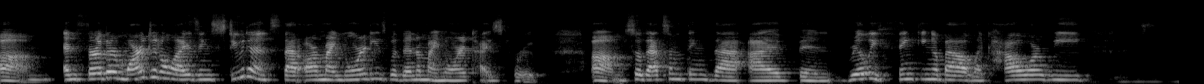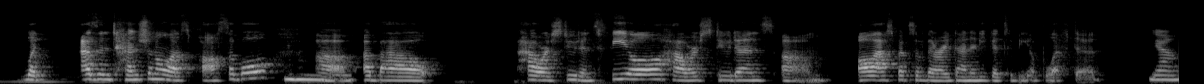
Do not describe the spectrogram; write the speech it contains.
Um, and further marginalizing students that are minorities within a minoritized group. Um, so that's something that I've been really thinking about, like how are we, like as intentional as possible mm-hmm. um, about how our students feel, how our students, um, all aspects of their identity get to be uplifted. Yeah.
